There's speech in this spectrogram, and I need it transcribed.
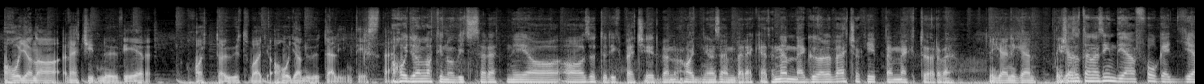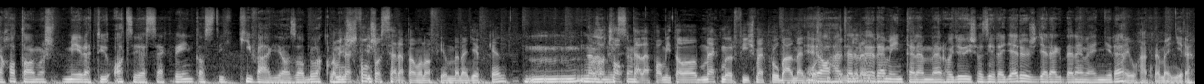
ahogyan a Recsid nővér hagyta őt, vagy ahogyan őt elintézte. Ahogyan Latinovics szeretné a, az ötödik pecsétben hagyni az embereket. Nem megölve, csak éppen megtörve. Igen, igen. És igen. azután az indián fog egy ilyen hatalmas méretű acélszekrényt, azt így kivágja az ablakon. Aminek és, fontos és... szerepe van a filmben egyébként. Mm, nem az a csaptelep, amit a McMurphy is megpróbál megmozdítani. Ja, hát reménytelen, mert hogy ő is azért egy erős gyerek, de nem ennyire. Na jó, hát nem ennyire.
